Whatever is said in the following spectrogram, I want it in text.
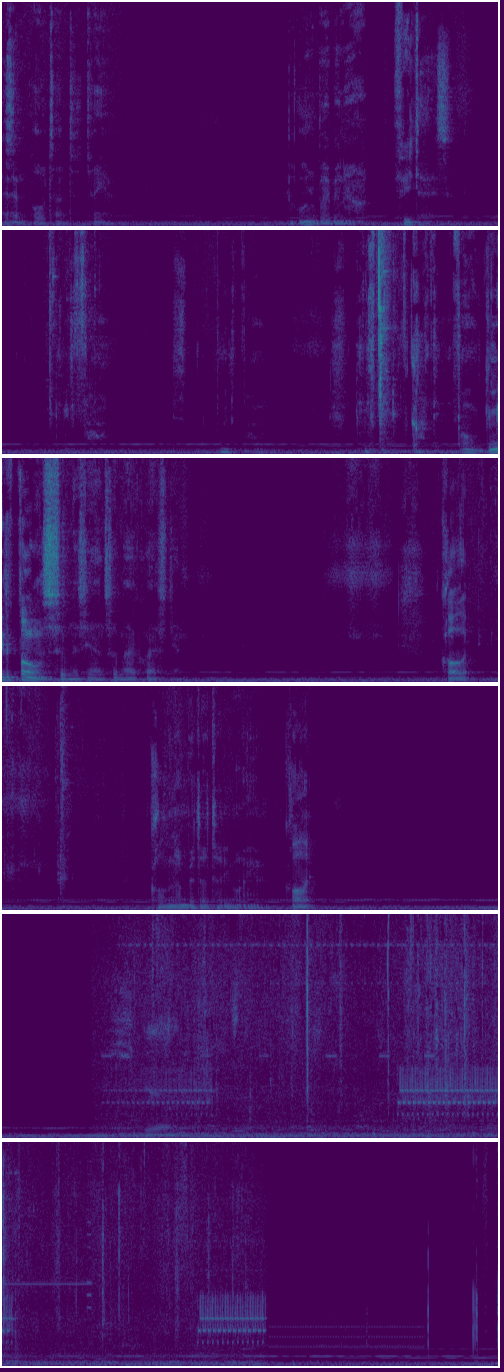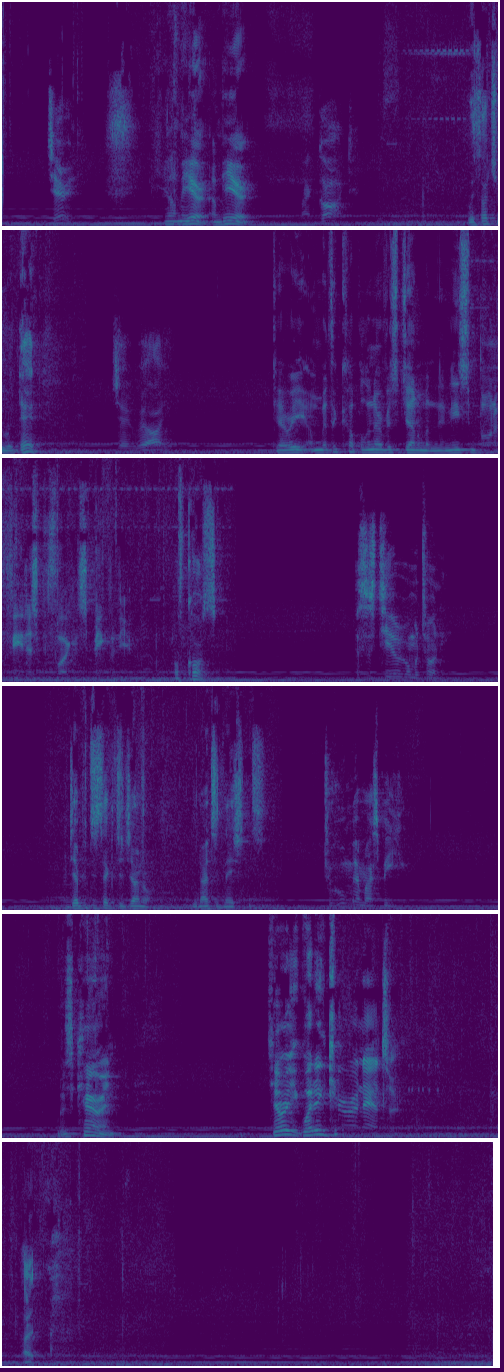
is important to you. How long have I been out? Three days. Give me the phone. Give me the phone. Give me the goddamn phone. Give me the phone. As soon as you answer my question. Call it. Call the number. They'll tell you who I am. Call it. Gerry, Yeah, I'm here. I'm here. my God. We thought you were dead. Gerry, where are you? Gary, I'm with a couple of nervous gentlemen. They need some bona fides before I can speak with you. Of course. This is Thierry Umutoni. Deputy Secretary General, United Nations. To whom am I speaking? Where's Karin? Gerry, why didn't Karin answer? I.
